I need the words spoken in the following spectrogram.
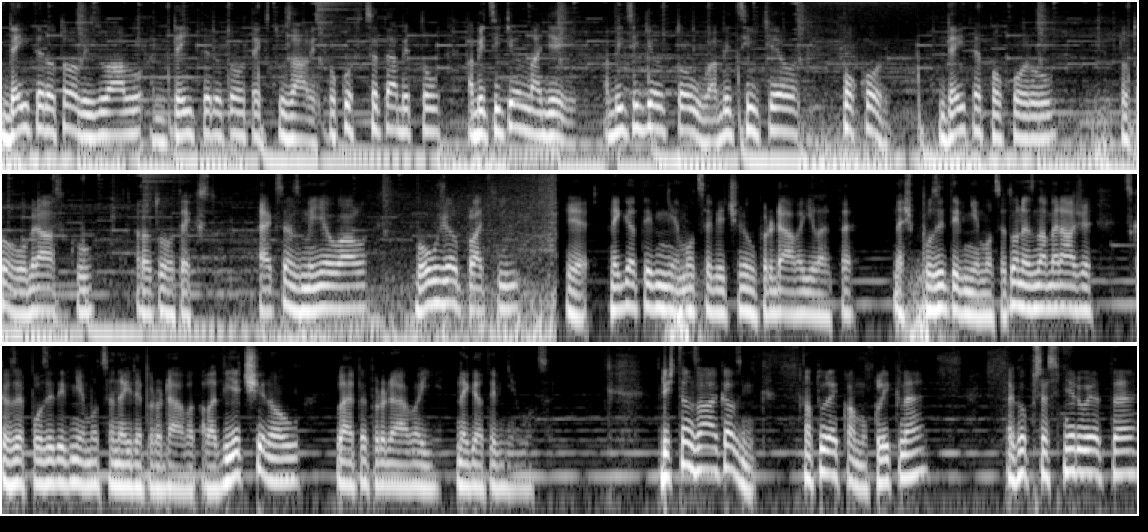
dejte do toho vizuálu a dejte do toho textu závist. Pokud chcete, aby, to, aby cítil naději, aby cítil touhu, aby cítil pokoru, dejte pokoru do toho obrázku a do toho textu. A jak jsem zmiňoval, bohužel platí, že negativní emoce většinou prodávají lépe než pozitivní emoce. To neznamená, že skrze pozitivní emoce nejde prodávat, ale většinou lépe prodávají negativní emoce. Když ten zákazník na tu reklamu klikne, tak ho přesměrujete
